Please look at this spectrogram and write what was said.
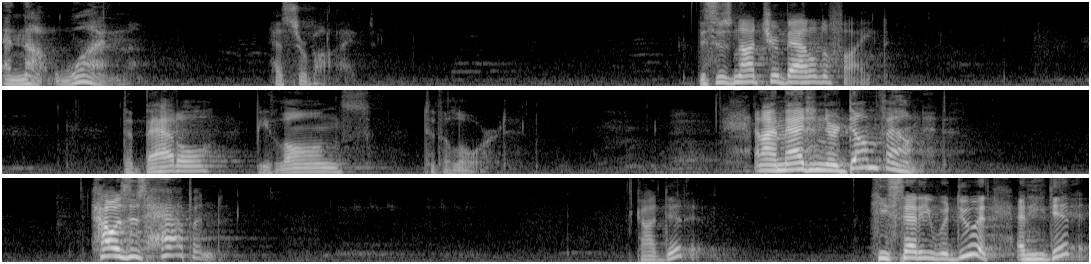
and not one has survived. This is not your battle to fight. The battle belongs to the Lord. And I imagine they're dumbfounded. How has this happened? God did it. He said he would do it, and he did it.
